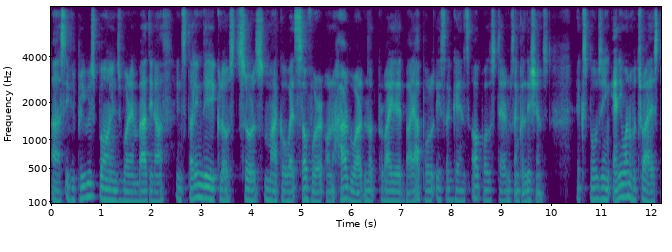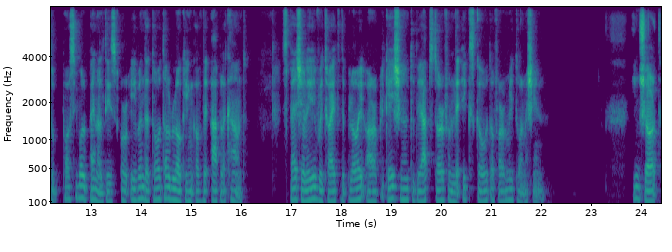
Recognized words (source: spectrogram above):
As if the previous points weren't bad enough, installing the closed source macOS software on hardware not provided by Apple is against Apple's terms and conditions, exposing anyone who tries to possible penalties or even the total blocking of the Apple account, especially if we try to deploy our application to the App Store from the Xcode of our virtual machine. In short,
